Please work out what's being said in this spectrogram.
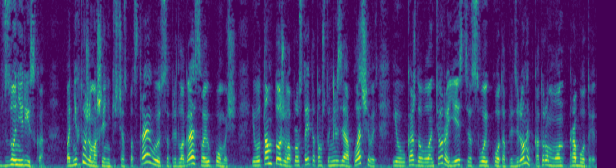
в зоне риска. Под них тоже мошенники сейчас подстраиваются, предлагая свою помощь. И вот там тоже вопрос стоит о том, что нельзя оплачивать, и у каждого волонтера есть свой код определенный, по которому он работает.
